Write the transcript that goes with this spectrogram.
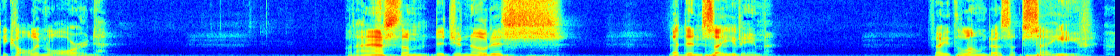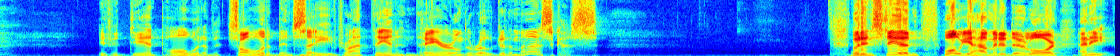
He called him Lord. But I asked them, Did you notice that didn't save him? Faith alone doesn't save. If it did, Paul would have Saul would have been saved right then and there on the road to Damascus. But instead, what will you have me to do, Lord? And he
